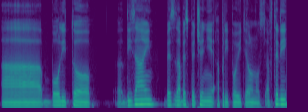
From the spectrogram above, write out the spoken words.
a boli to eh, design, bez zabezpečenie a pripojiteľnosť. A vtedy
